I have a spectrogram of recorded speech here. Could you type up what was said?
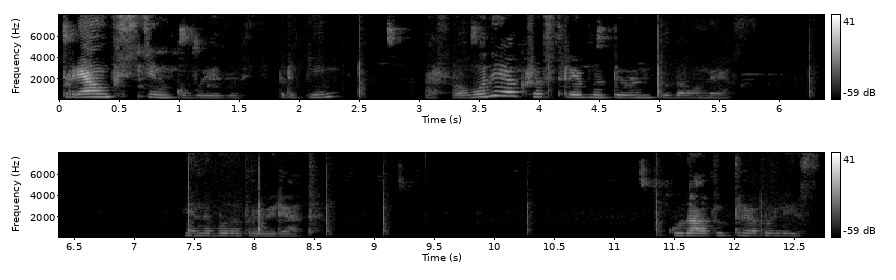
Прям в стінку вилізеш. Прикинь. А що буде, якщо стрибнути вон туди вниз? Я не буду перевіряти. Куди тут треба лізти?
